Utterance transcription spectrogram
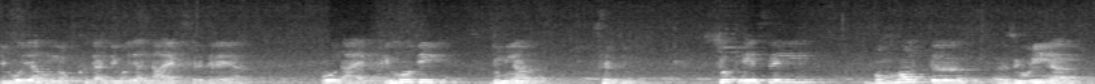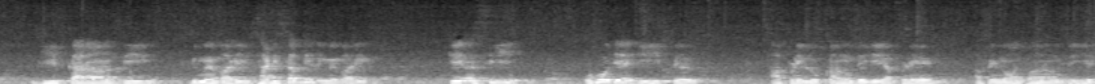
ਜਿਹੋ ਜਿਹਾ ਮਨੁੱਖ ਜਾਂ ਜਿਹੋ ਜਿਹਾ ਨਾਇਕ ਸਿਰਜ ਰਹੇ ਆ ਉਹ ਨਾਇਕ ਕਿਹੋ ਜਿਹੀ ਦੁਨੀਆ ਸਿਰਜੂਗਾ ਸੋ ਇਸ ਲਈ ਬਹੁਤ ਜ਼ਰੂਰੀ ਆ ਗੀਤਕਾਰਾਂ ਦੀ ਜ਼ਿੰਮੇਵਾਰੀ, ਸਾਡੀ ਸਭ ਦੀ ਜ਼ਿੰਮੇਵਾਰੀ ਕਿ ਅਸੀਂ ਉਹ ਜਿਹੇ ਗੀਤ ਆਪਣੇ ਲੋਕਾਂ ਨੂੰ ਦਈਏ ਆਪਣੇ ਆਪਣੇ ਨੌਜਵਾਨਾਂ ਨੂੰ ਦਈਏ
